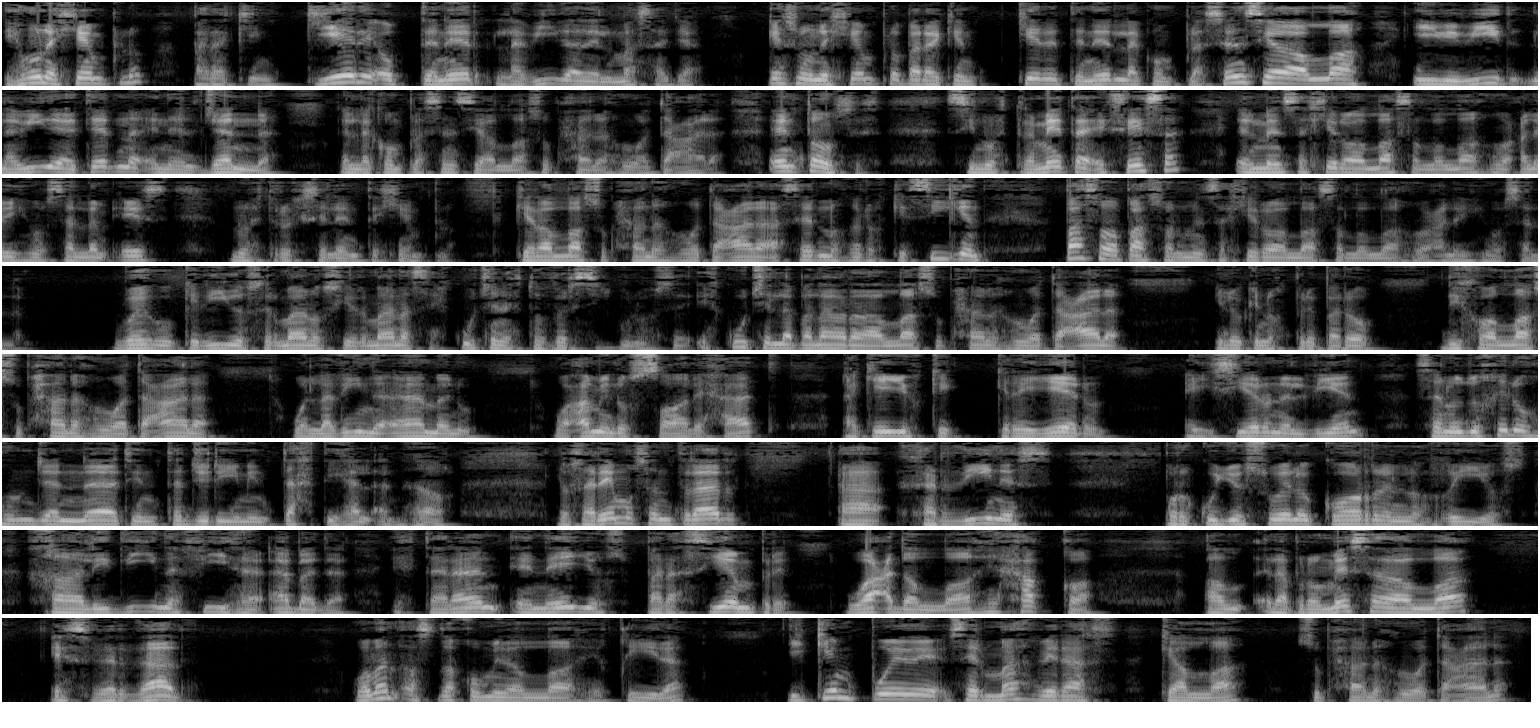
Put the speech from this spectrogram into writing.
Es un ejemplo para quien quiere obtener la vida del más allá es un ejemplo para quien quiere tener la complacencia de Allah y vivir la vida eterna en el Jannah, en la complacencia de Allah subhanahu wa ta'ala. Entonces, si nuestra meta es esa, el mensajero de Allah sallallahu alayhi wa es nuestro excelente ejemplo. Quiere Allah subhanahu wa ta'ala hacernos de los que siguen paso a paso al mensajero de Allah sallallahu alayhi wa sallam. Luego, queridos hermanos y hermanas, escuchen estos versículos, escuchen la palabra de Allah subhanahu wa ta'ala y lo que nos preparó. Dijo Allah subhanahu wa ta'ala, وَالَّذِينَ آمَنُوا وعملوا الصالحات aquellos que creyeron e hicieron el bien سندخلهم جنات تجري من تحتها الأنهار los haremos entrar a jardines por cuyo suelo corren los ríos خالدين فيها أبدا estarán en ellos para siempre وعد الله حقا la promesa de Allah es verdad ومن أصدق من الله قيل ¿Y quién puede ser más veraz que Allah subhanahu wa ta'ala?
